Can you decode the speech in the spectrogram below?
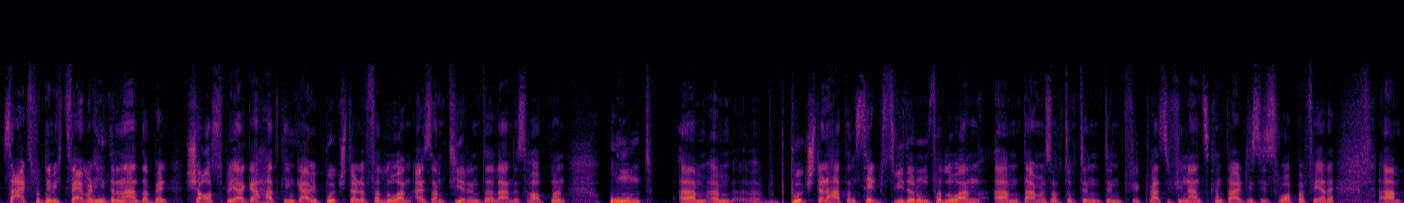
Salzburg nämlich zweimal hintereinander, weil Schausberger hat gegen Gabi Burgstaller verloren als amtierender Landeshauptmann und ähm, ähm, Burgstall hat dann selbst wiederum verloren, ähm, damals auch durch den, den quasi Finanzskandal, diese Swap-Affäre. Ähm,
